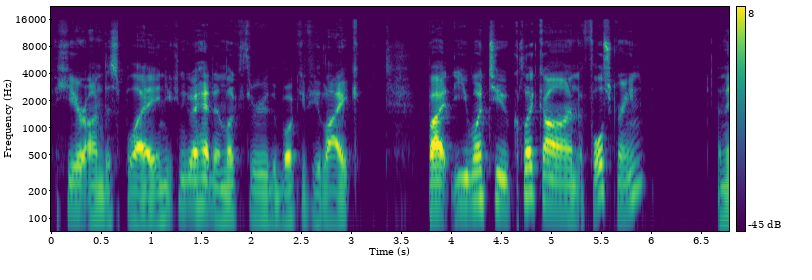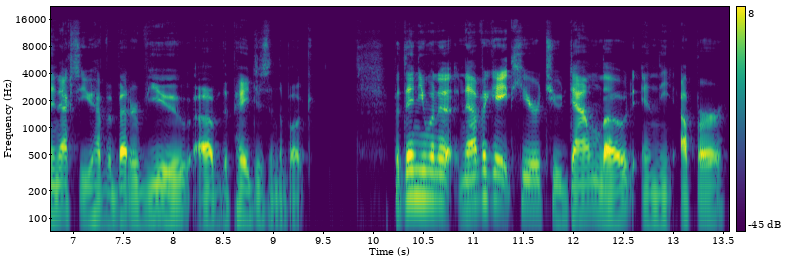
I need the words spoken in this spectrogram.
here on display and you can go ahead and look through the book if you like. But you want to click on full screen and then actually you have a better view of the pages in the book. But then you want to navigate here to download in the upper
